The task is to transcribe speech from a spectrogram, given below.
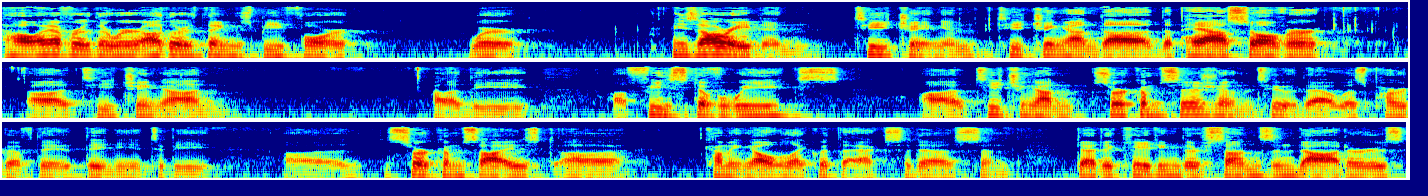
However, there were other things before where he's already been teaching and teaching on the, the Passover, uh, teaching on uh, the uh, Feast of Weeks, uh, teaching on circumcision too. That was part of the, they needed to be uh, circumcised, uh, coming out like with the Exodus and dedicating their sons and daughters.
